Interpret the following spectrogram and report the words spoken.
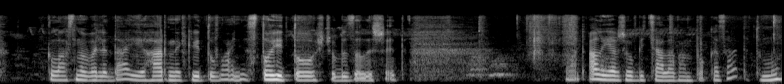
класно виглядає і гарне квітування. Стоїть того, щоб залишити. От. Але я вже обіцяла вам показати, тому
